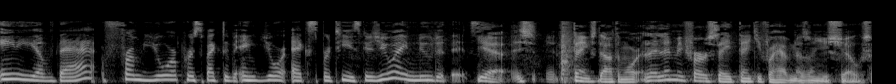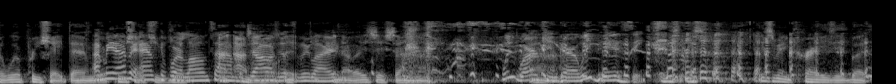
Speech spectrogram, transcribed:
any of that from your perspective and your expertise because you ain't new to this. Yeah, thanks, Dr. Moore. Let, let, me first say thank you for having us on your show. So we appreciate that. I mean, I've been asking for a long time, I, but y'all just be like, you know, it's just. Uh, we working, uh, girl. We busy. It's, it's, it's been crazy, but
